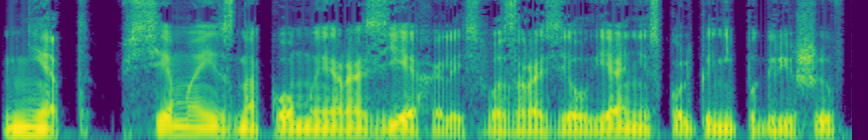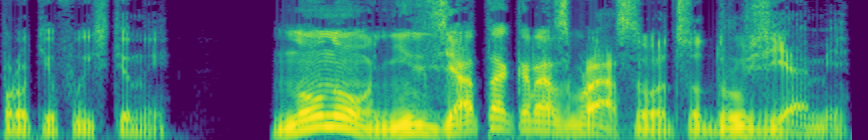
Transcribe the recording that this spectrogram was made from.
«Нет, все мои знакомые разъехались», — возразил я, нисколько не погрешив против истины. «Ну-ну, нельзя так разбрасываться друзьями.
